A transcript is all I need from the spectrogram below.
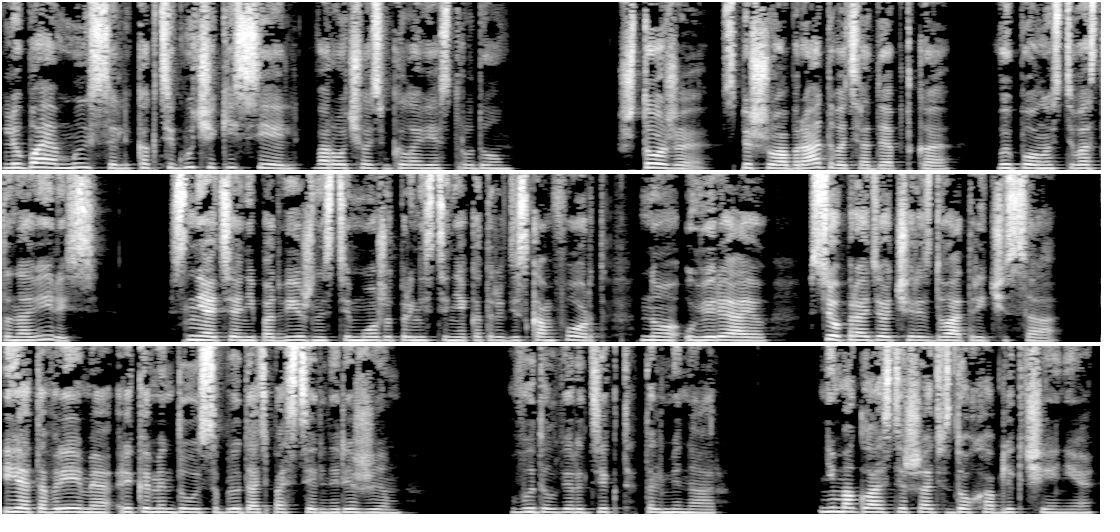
любая мысль, как тягучий кисель, ворочалась в голове с трудом. «Что же, спешу обрадовать, адептка, вы полностью восстановились?» Снятие неподвижности может принести некоторый дискомфорт, но, уверяю, все пройдет через два-три часа, и это время рекомендую соблюдать постельный режим», — выдал вердикт Тальминар. Не могла сдержать вздоха облегчения.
